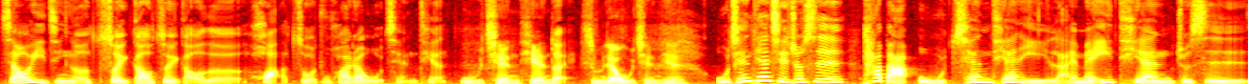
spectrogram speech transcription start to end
交易金额最高最高的画作，幅画叫五千天。五千天，对，什么叫五千天？五千天其实就是他把五千天以来每一天就是。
